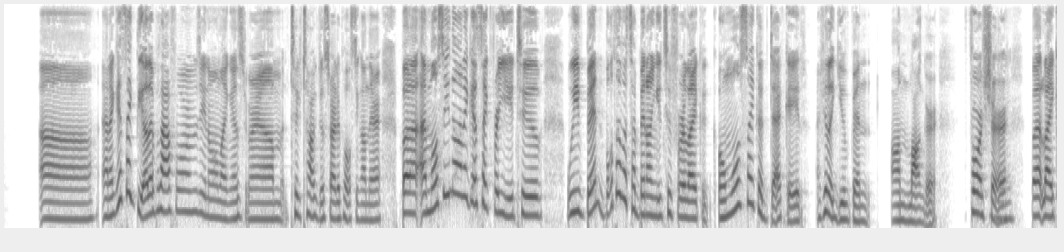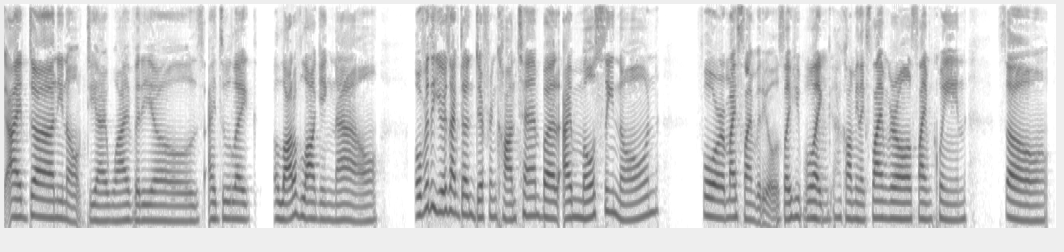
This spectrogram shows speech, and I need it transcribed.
Uh, and I guess like the other platforms, you know, like Instagram, TikTok just started posting on there. But I'm mostly known, I guess, like for YouTube. We've been, both of us have been on YouTube for like almost like a decade. I feel like you've been on longer for sure. Mm-hmm. But like I've done, you know, DIY videos. I do like a lot of vlogging now. Over the years, I've done different content, but I'm mostly known for my slime videos. Like people like mm-hmm. call me like slime girl, slime queen. So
